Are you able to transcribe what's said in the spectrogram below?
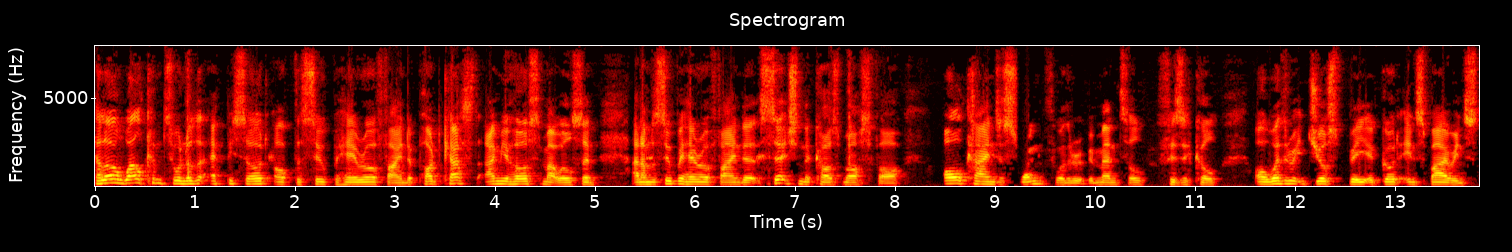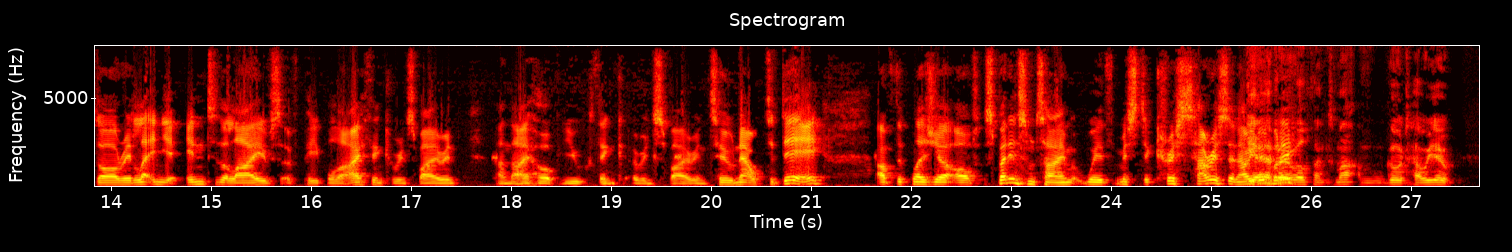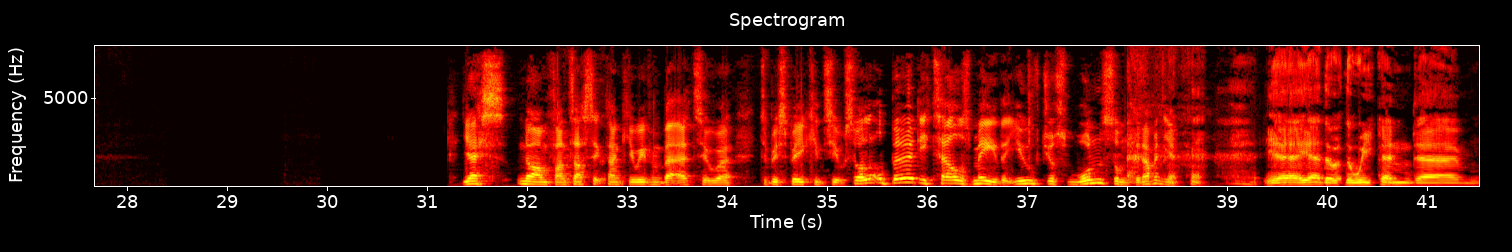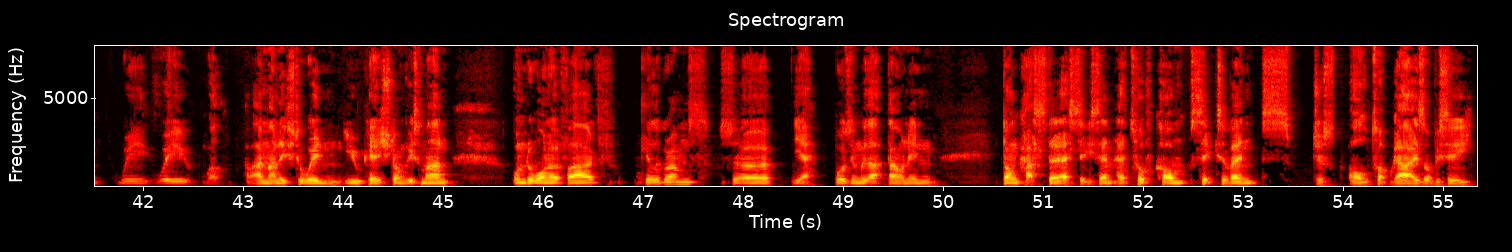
Hello and welcome to another episode of the Superhero Finder podcast. I'm your host, Matt Wilson, and I'm the Superhero Finder searching the cosmos for all kinds of strength, whether it be mental, physical, or whether it just be a good, inspiring story, letting you into the lives of people that I think are inspiring and that I hope you think are inspiring too. Now, today, I have the pleasure of spending some time with Mr. Chris Harrison. How are yeah, you doing, buddy? very well, thanks, Matt. I'm good. How are you? Yes, no, I'm fantastic. Thank you. Even better to uh, to be speaking to you. So a little birdie tells me that you've just won something, haven't you? yeah, yeah. The the weekend um, we we well, I managed to win UK Strongest Man under 105 kilograms. So yeah, buzzing with that down in Doncaster City Centre. Tough comp, six events, just all top guys, obviously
